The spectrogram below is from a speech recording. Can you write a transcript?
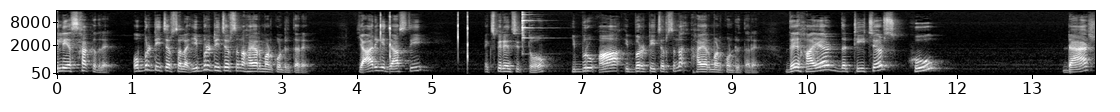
ಇಲ್ಲಿ ಎಸ್ ಹಾಕಿದ್ರೆ ಒಬ್ಬರು ಟೀಚರ್ಸ್ ಅಲ್ಲ ಇಬ್ಬರು ಟೀಚರ್ಸನ್ನು ಹೈಯರ್ ಮಾಡ್ಕೊಂಡಿರ್ತಾರೆ. ಯಾರಿಗೆ ಜಾಸ್ತಿ ಎಕ್ಸ್ಪೀರಿಯೆನ್ಸ್ ಇತ್ತೋ ಇಬ್ಬರು ಆ ಇಬ್ಬರು ಟೀಚರ್ಸನ್ನ ಹೈಯರ್ ಮಾಡ್ಕೊಂಡಿರ್ತಾರೆ. They hired the teachers who dash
